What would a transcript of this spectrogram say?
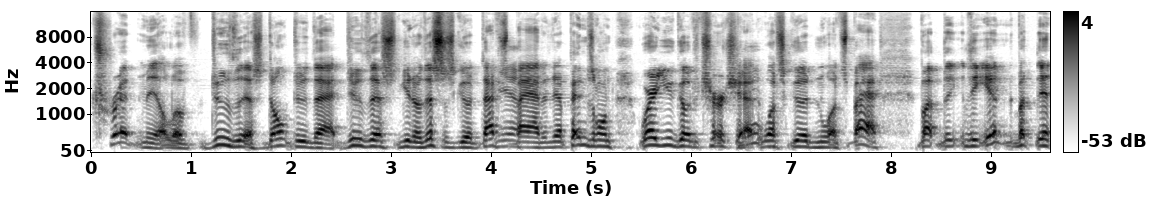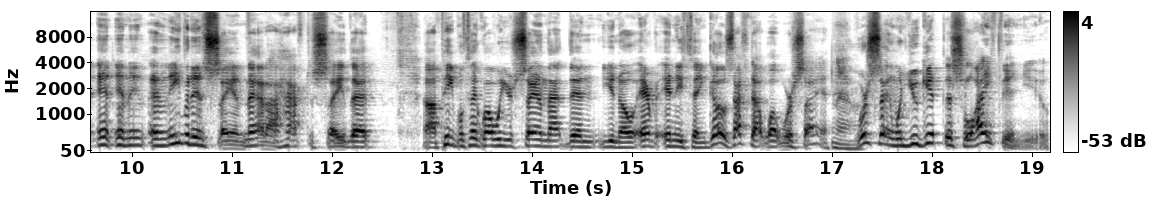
treadmill of do this, don't do that, do this, you know, this is good, that's yeah. bad. It depends on where you go to church at, yeah. what's good and what's bad. But the the but and, and and even in saying that, I have to say that uh, people think, well, when you're saying that, then you know every, anything goes. That's not what we're saying. No. We're saying when you get this life in you,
